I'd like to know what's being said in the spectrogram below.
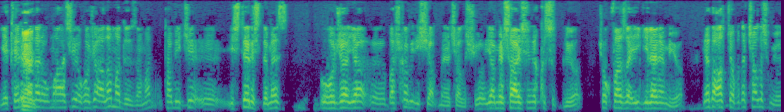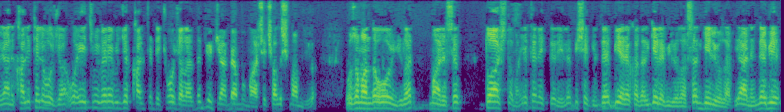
Yeteri Yani. kadar o maaşı hoca alamadığı zaman tabii ki e, ister istemez bu hoca ya e, başka bir iş yapmaya çalışıyor ya mesaisini kısıtlıyor. Çok fazla ilgilenemiyor ya da altyapıda çalışmıyor. Yani kaliteli hoca, o eğitimi verebilecek kalitedeki hocalar da diyor ki ya ben bu maaşa çalışmam diyor. O zaman da o oyuncular maalesef doğaçlama yetenekleriyle bir şekilde bir yere kadar gelebiliyorlarsa geliyorlar. Yani ne bir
